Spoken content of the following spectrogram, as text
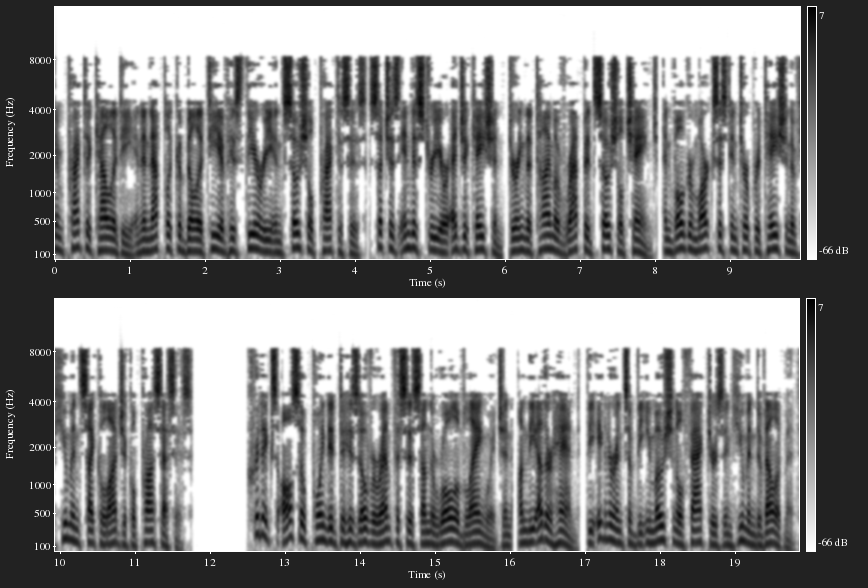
impracticality and inapplicability of his theory in social practices such as industry or education during the time of rapid social change, and vulgar Marxist interpretation of human psychological processes. Critics also pointed to his overemphasis on the role of language and, on the other hand, the ignorance of the emotional factors in human development.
